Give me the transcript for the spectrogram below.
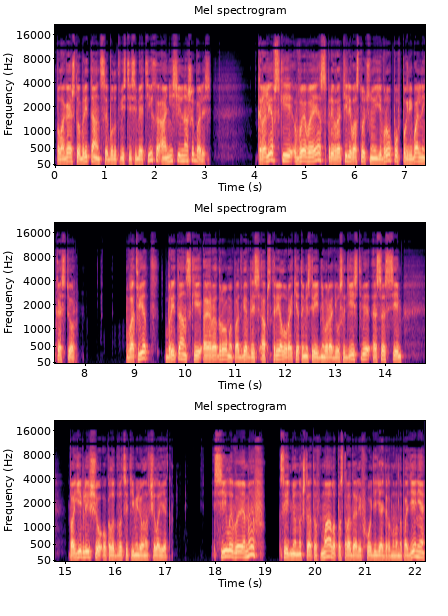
Полагая, что британцы будут вести себя тихо, они сильно ошибались. Королевские ВВС превратили Восточную Европу в погребальный костер. В ответ британские аэродромы подверглись обстрелу ракетами среднего радиуса действия СС-7. Погибли еще около 20 миллионов человек. Силы ВМФ Соединенных Штатов мало пострадали в ходе ядерного нападения.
